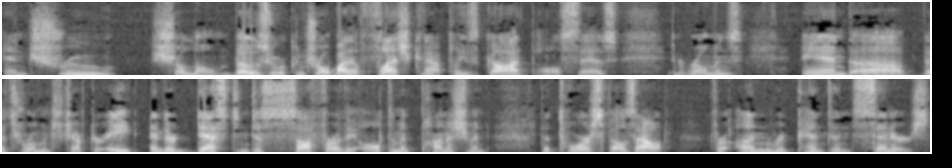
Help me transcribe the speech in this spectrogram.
and true shalom. Those who are controlled by the flesh cannot please God, Paul says in Romans and uh, that's Romans chapter 8, and they're destined to suffer the ultimate punishment that Torah spells out for unrepentant sinners.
